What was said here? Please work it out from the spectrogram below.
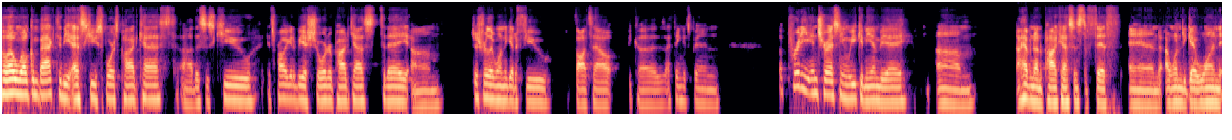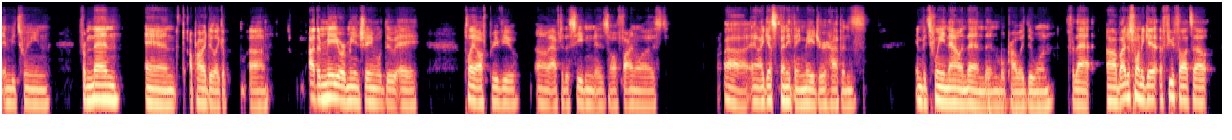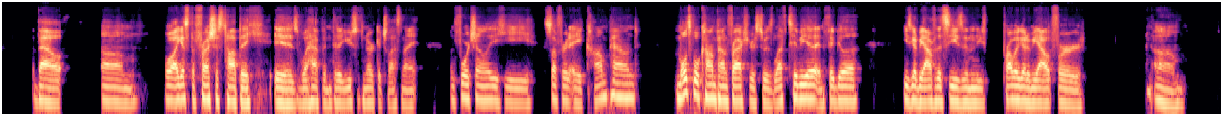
Hello and welcome back to the SQ Sports Podcast. Uh, this is Q. It's probably going to be a shorter podcast today. Um, just really want to get a few thoughts out because I think it's been a pretty interesting week in the NBA. Um, I haven't done a podcast since the fifth, and I wanted to get one in between from then, and I'll probably do like a uh, either me or me and Shane will do a playoff preview uh, after the season is all finalized. Uh, and I guess if anything major happens in between now and then, then we'll probably do one for that. Uh, but I just want to get a few thoughts out about, um, well, I guess the freshest topic is what happened to Jusuf Nurkic last night. Unfortunately, he suffered a compound, multiple compound fractures to his left tibia and fibula. He's going to be out for the season. He's probably going to be out for um,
